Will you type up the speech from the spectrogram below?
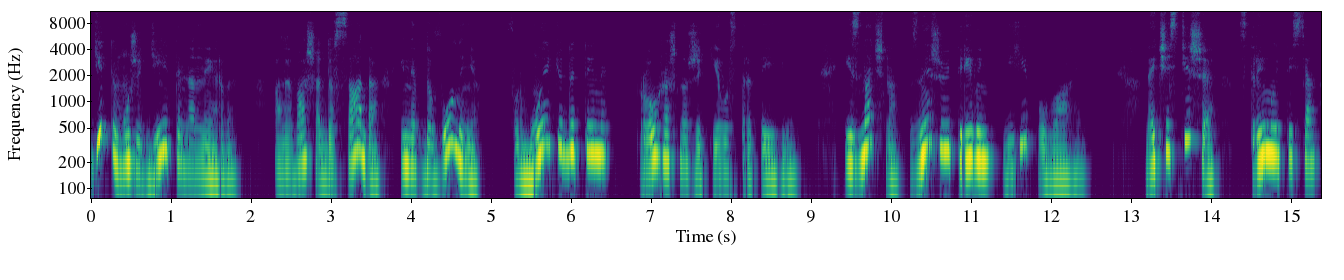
діти можуть діяти на нерви, але ваша досада і невдоволення формують у дитини програшну життєву стратегію і значно знижують рівень її поваги. Найчастіше стримуйтеся,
